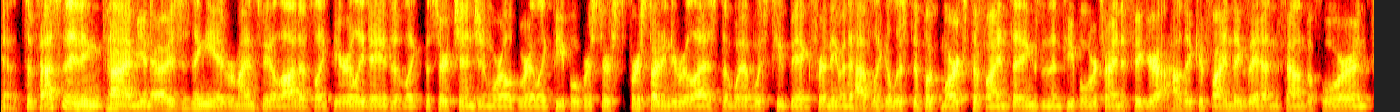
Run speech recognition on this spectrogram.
Yeah, it's a fascinating time. You know, I was just thinking it reminds me a lot of like the early days of like the search engine world where like people were first starting to realize the web was too big for anyone to have like a list of bookmarks to find things. And then people were trying to figure out how they could find things they hadn't found before. And,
